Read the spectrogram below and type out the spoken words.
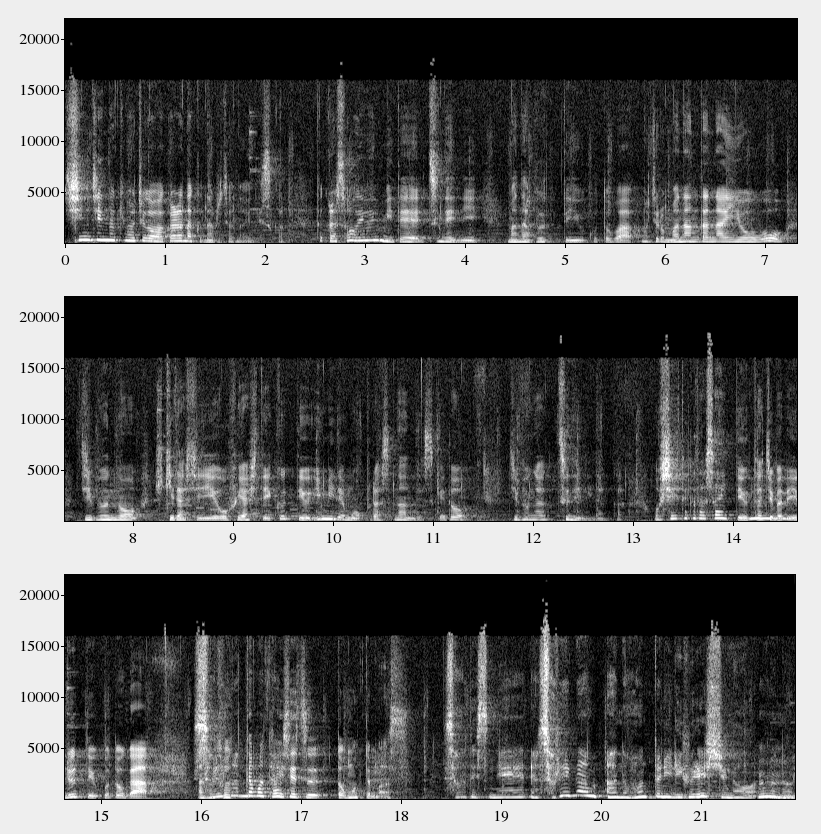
新人の気持ちが分からなくなるじゃないですか。だからそういう意味で常に学ぶっていうことはもちろん学んだ内容を自分の引き出しを増やしていくっていう意味でもプラスなんですけど自分が常になんか教えてくださいっていう立場でいるっていうことが、うん、あのとっても大切と思ってます。そうですね。それがあの本当にリフレッシュのうん、あの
